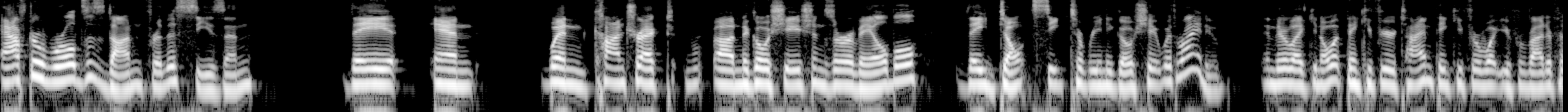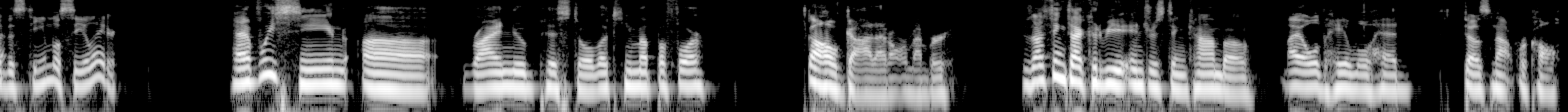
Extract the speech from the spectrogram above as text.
after Worlds is done for this season, they and when contract uh, negotiations are available, they don't seek to renegotiate with Rhino. And they're like, you know what? Thank you for your time. Thank you for what you provided for this team. We'll see you later. Have we seen uh, Ryan Pistola team up before? Oh God, I don't remember. Because I think that could be an interesting combo. My old Halo head does not recall.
